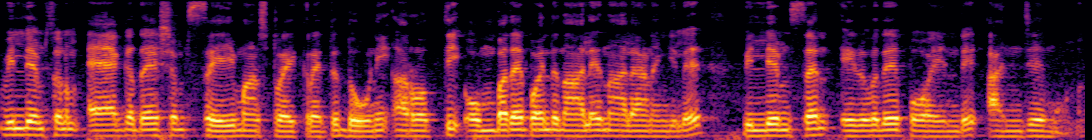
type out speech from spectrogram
വില്യംസണും ഏകദേശം സെയിം ആണ് സ്ട്രൈക്ക് റേറ്റ് ധോണി അറുപത്തി ഒമ്പത് പോയിന്റ് നാല് നാലാണെങ്കിൽ വില്യംസൺ എഴുപത് പോയിന്റ് അഞ്ച് മൂന്ന്.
